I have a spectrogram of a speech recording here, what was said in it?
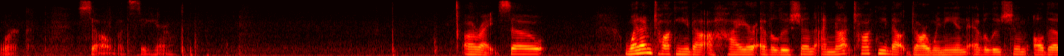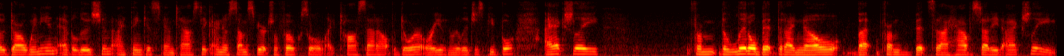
work. So let's see here. All right, so when I'm talking about a higher evolution, I'm not talking about Darwinian evolution, although Darwinian evolution I think is fantastic. I know some spiritual folks will like toss that out the door, or even religious people. I actually, from the little bit that I know, but from bits that I have studied, I actually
